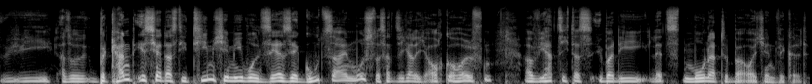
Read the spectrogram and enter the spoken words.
Wie, also bekannt ist ja, dass die Teamchemie wohl sehr, sehr gut sein muss. Das hat sicherlich auch geholfen. Aber wie hat sich das über die letzten Monate bei euch entwickelt?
